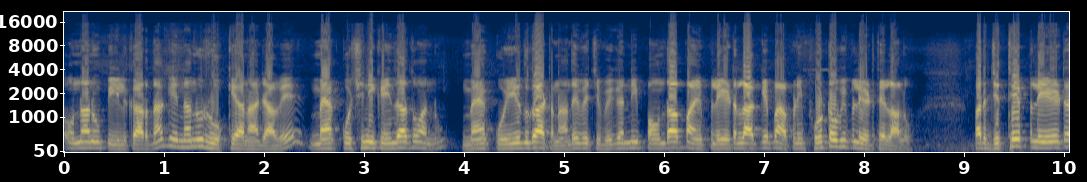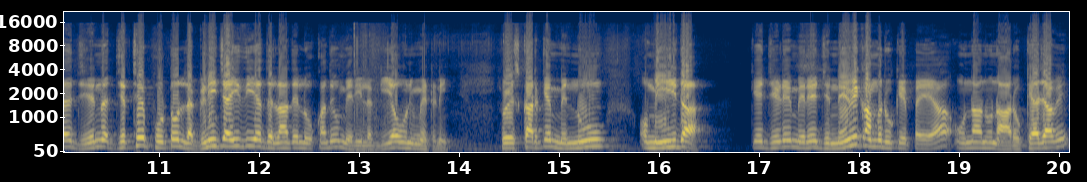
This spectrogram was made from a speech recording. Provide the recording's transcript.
ਉਹਨਾਂ ਨੂੰ ਅਪੀਲ ਕਰਦਾ ਕਿ ਇਹਨਾਂ ਨੂੰ ਰੋਕਿਆ ਨਾ ਜਾਵੇ। ਮੈਂ ਕੁਝ ਨਹੀਂ ਕਹਿੰਦਾ ਤੁਹਾਨੂੰ। ਮੈਂ ਕੋਈ ਉਦਘਾਟਨਾਂ ਦੇ ਵਿੱਚ ਵਿਘਨ ਨਹੀਂ ਪਾਉਂਦਾ। ਭਾਵੇਂ ਪਲੇਟ ਲਾ ਕੇ, ਭਾਵੇਂ ਆਪਣੀ ਫੋਟੋ ਵੀ ਪਲੇਟ ਤੇ ਲਾ ਲਓ। ਪਰ ਜਿੱਥੇ ਪਲੇਟ, ਜਿਨ, ਜਿੱਥੇ ਫੋਟੋ ਲੱਗਣੀ ਚਾਹੀਦੀ ਹੈ ਦਿਲਾਂ ਦੇ ਲੋਕਾਂ ਦੇ, ਉਹ ਮੇਰੀ ਲੱਗੀ ਆ, ਉਹ ਨਹੀਂ ਮਿਟਣੀ। ਸੋ ਇਸ ਕਰਕੇ ਮੈਨੂੰ ਉਮੀਦ ਆ ਕਿ ਜਿਹੜੇ ਮੇਰੇ ਜਿੰਨੇ ਵੀ ਕੰਮ ਰੁਕੇ ਪਏ ਆ, ਉਹਨਾਂ ਨੂੰ ਨਾ ਰੋਕਿਆ ਜਾਵੇ।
